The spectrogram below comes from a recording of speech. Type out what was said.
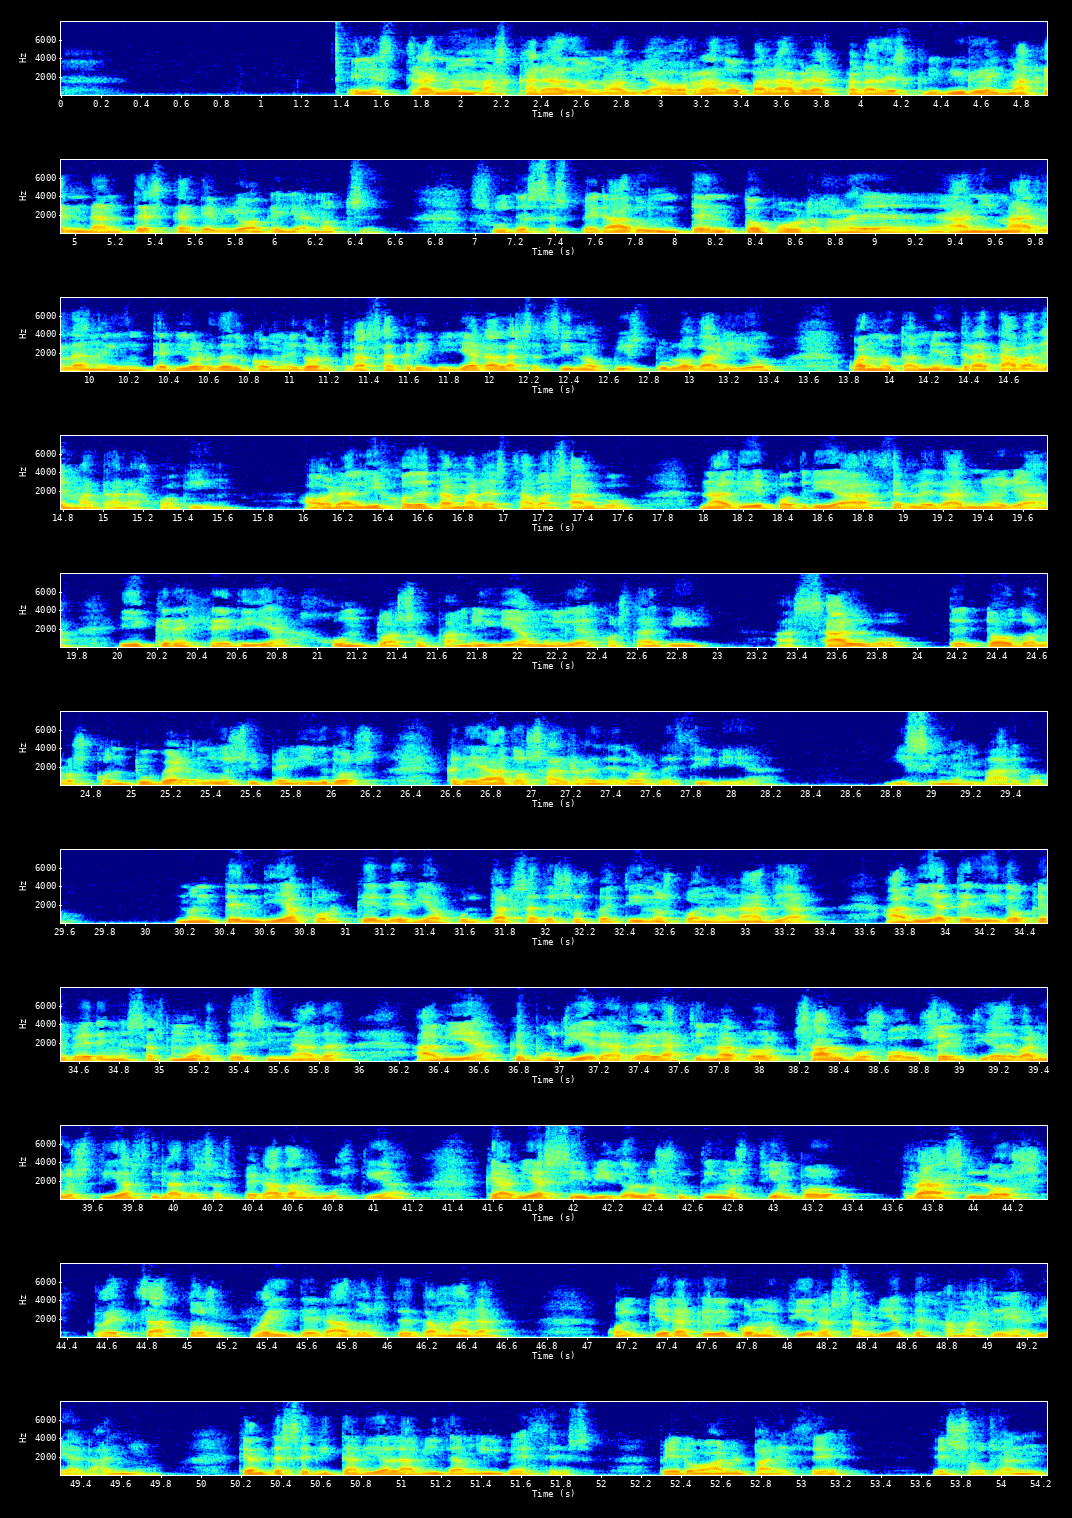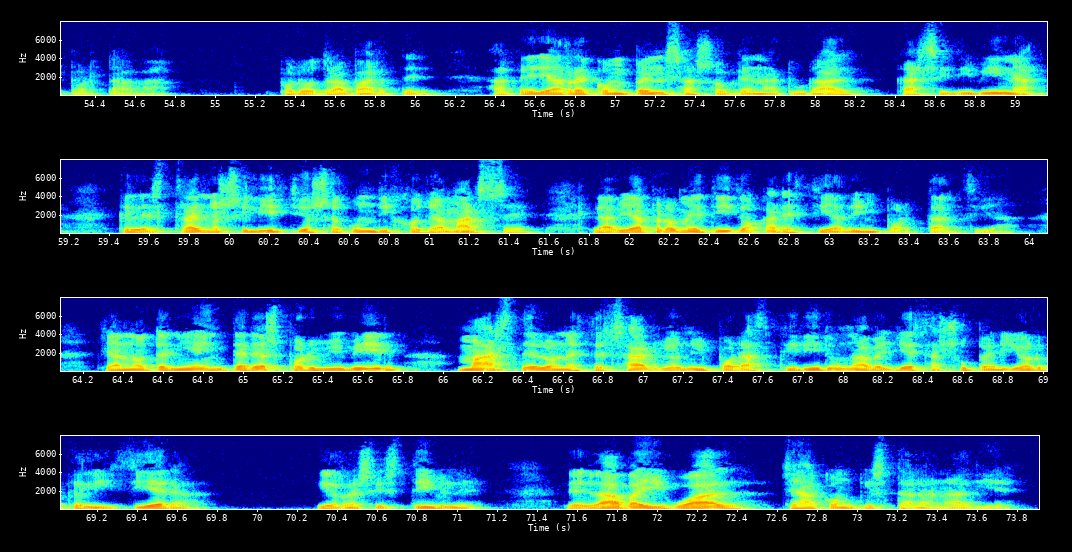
El extraño enmascarado no había ahorrado palabras para describir la imagen dantesca que vio aquella noche. Su desesperado intento por reanimarla en el interior del comedor tras acribillar al asesino Fístulo Darío, cuando también trataba de matar a Joaquín. Ahora el hijo de Tamara estaba a salvo, nadie podría hacerle daño ya y crecería junto a su familia muy lejos de allí, a salvo de todos los contubernios y peligros creados alrededor de Siria. Y sin embargo, no entendía por qué debía ocultarse de sus vecinos cuando nadie había tenido que ver en esas muertes y nada había que pudiera relacionarlo salvo su ausencia de varios días y la desesperada angustia que había exhibido en los últimos tiempos tras los rechazos reiterados de Tamara. Cualquiera que le conociera sabría que jamás le haría daño, que antes se quitaría la vida mil veces, pero al parecer eso ya no importaba. Por otra parte, aquella recompensa sobrenatural, casi divina, que el extraño silicio, según dijo llamarse, le había prometido carecía de importancia. Ya no tenía interés por vivir más de lo necesario ni por adquirir una belleza superior que le hiciera irresistible. Le daba igual ya conquistar a nadie.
